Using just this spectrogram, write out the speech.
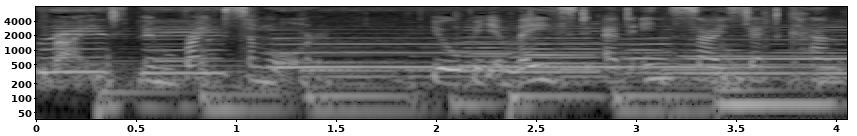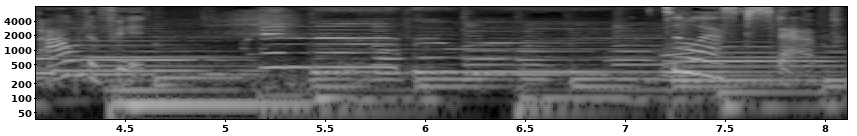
write, and write some more. You'll be amazed at the insights that come out of it. The last step.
